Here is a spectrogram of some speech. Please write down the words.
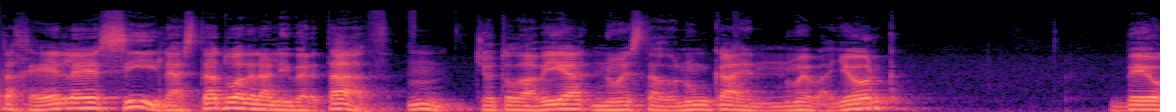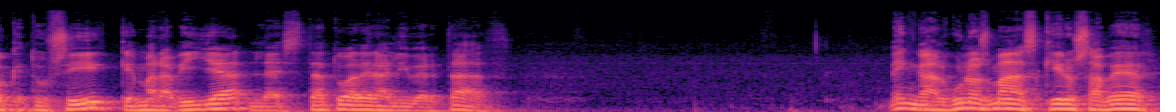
JGL, sí, la Estatua de la Libertad. Mm, yo todavía no he estado nunca en Nueva York. Veo que tú sí, qué maravilla, la Estatua de la Libertad. Venga, algunos más, quiero saber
